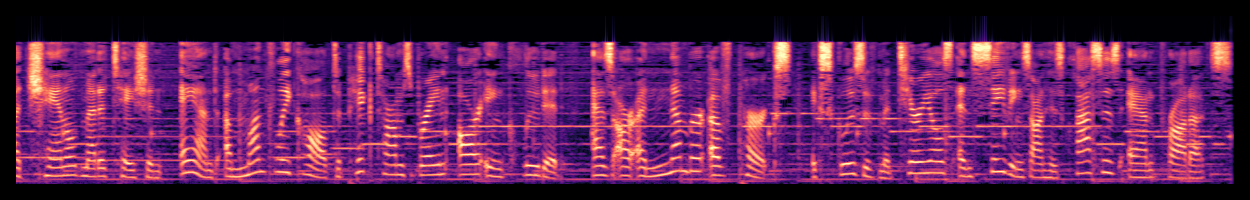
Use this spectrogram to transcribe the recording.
A channeled meditation and a monthly call to pick Tom's brain are included, as are a number of perks, exclusive materials, and savings on his classes and products.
